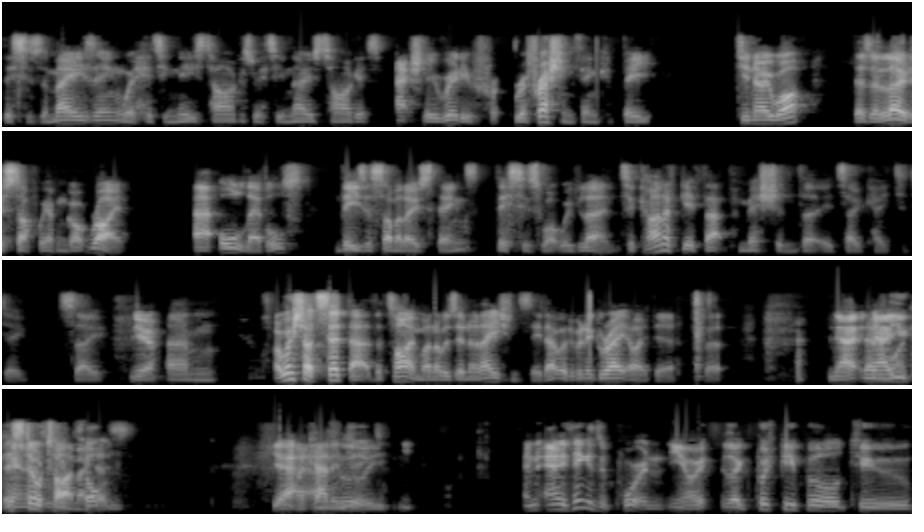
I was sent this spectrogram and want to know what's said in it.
this is amazing, we're hitting these targets, we're hitting those targets. Actually, a really re- refreshing thing could be, do you know what? There's a load of stuff we haven't got right at all levels. These are some of those things. This is what we've learned to kind of give that permission that it's okay to do. So yeah, um, I wish I'd said that at the time when I was in an agency. That would have been a great idea. But now, now you can. There's still time, I guess. Yeah, I can absolutely. indeed. And, and I think it's important, you know, like push people to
